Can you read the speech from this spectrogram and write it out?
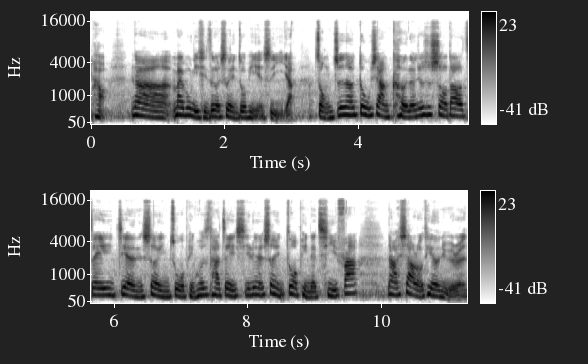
好，那麦布里奇这个摄影作品也是一样。总之呢，杜象可能就是受到这一件摄影作品，或是他这一系列摄影作品的启发。那下楼梯的女人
